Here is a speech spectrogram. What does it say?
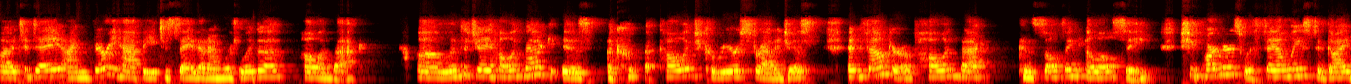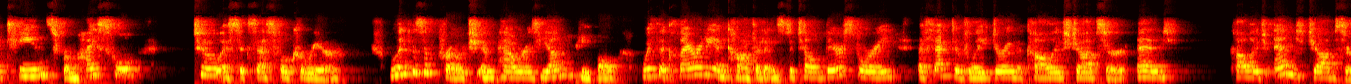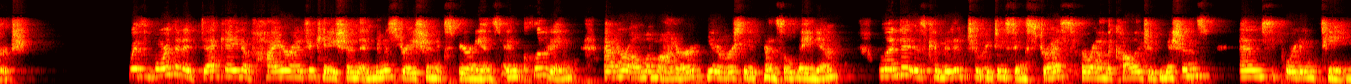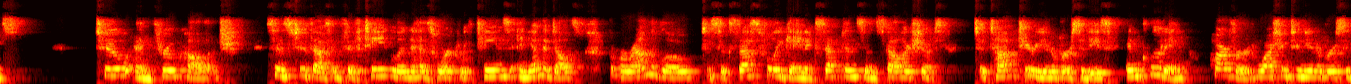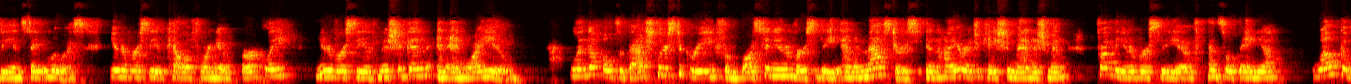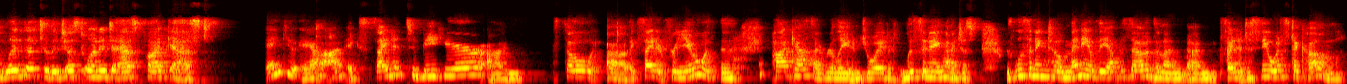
Uh, today, I'm very happy to say that I'm with Linda Hollenback. Uh, Linda J. Hollenback is a, co- a, college career strategist and founder of Hollenback Consulting LLC. She partners with families to guide teens from high school to a successful career. Linda's approach empowers young people with the clarity and confidence to tell their story effectively during the college job search and college and job search. With more than a decade of higher education administration experience, including at her alma mater, University of Pennsylvania, Linda is committed to reducing stress around the college admissions and supporting teens to and through college. Since 2015, Linda has worked with teens and young adults from around the globe to successfully gain acceptance and scholarships to top tier universities, including Harvard, Washington University in St. Louis, University of California, Berkeley, University of Michigan, and NYU. Linda holds a bachelor's degree from Boston University and a master's in higher education management from the University of Pennsylvania. Welcome, Linda, to the Just Wanted to Ask podcast. Thank you, Anna. I'm excited to be here. I'm so uh, excited for you with the podcast. I really enjoyed listening. I just was listening to many of the episodes, and I'm, I'm excited to see what's to come.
